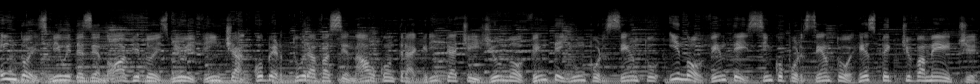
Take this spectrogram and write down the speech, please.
Em 2019 e 2020, a cobertura vacinal contra a gripe atingiu 91% e 95%, respectivamente.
